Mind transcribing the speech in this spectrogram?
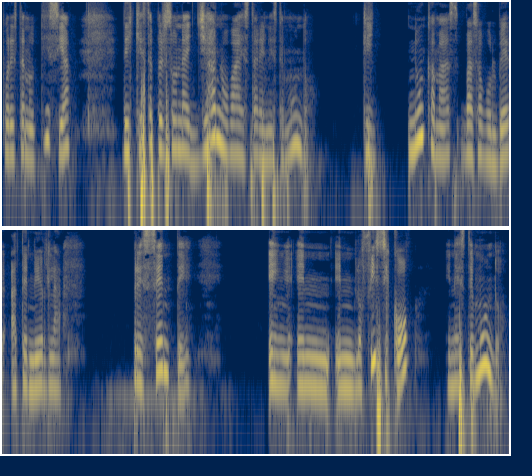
por esta noticia de que esta persona ya no va a estar en este mundo, que nunca más vas a volver a tenerla presente en, en, en, lo físico en este mundo.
